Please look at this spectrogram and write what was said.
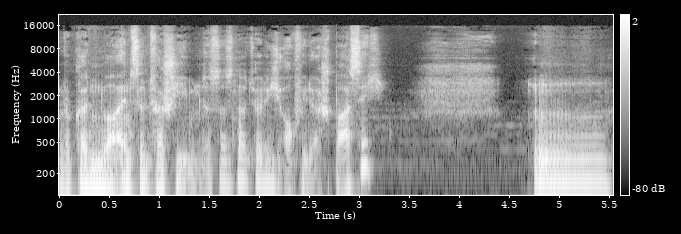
Wir können nur einzeln verschieben. Das ist natürlich auch wieder spaßig. Hm.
